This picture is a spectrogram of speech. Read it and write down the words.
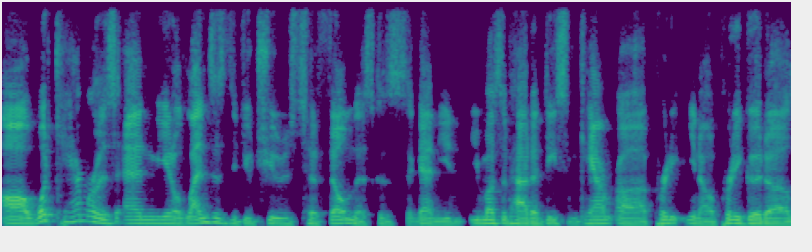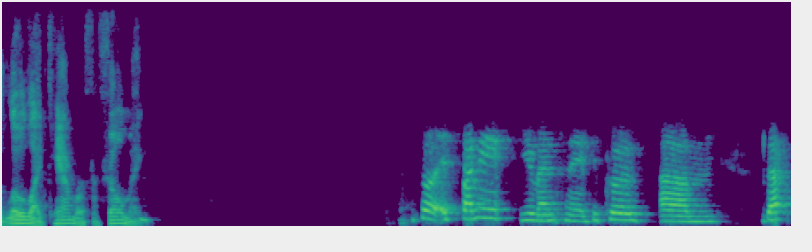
Uh what cameras and you know lenses did you choose to film this? Because again you you must have had a decent cam uh pretty you know pretty good uh low light camera for filming. So it's funny you mention it because um that's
